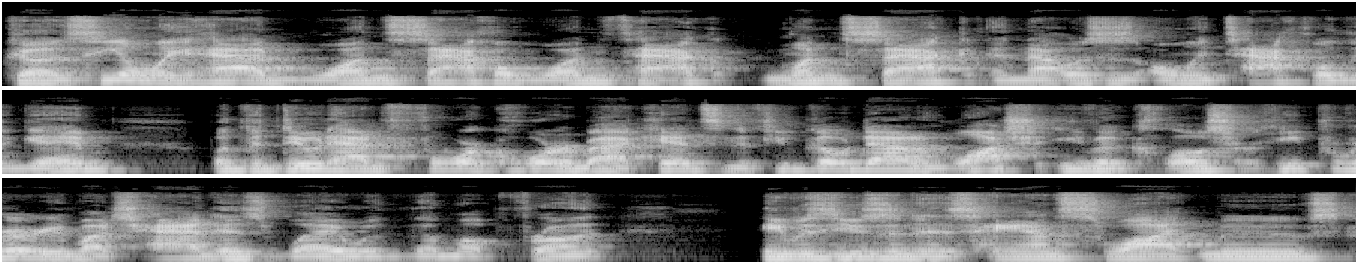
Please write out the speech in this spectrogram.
because he only had one sackle, one tack, one sack, and that was his only tackle of the game but the dude had four quarterback hits. And if you go down and watch it even closer, he pretty much had his way with them up front. He was using his hand swat moves.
